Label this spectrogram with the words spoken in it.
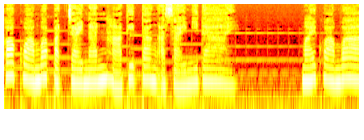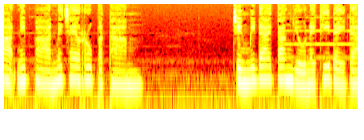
ข้อความว่าปัจจัยนั้นหาที่ตั้งอาศัยไม่ได้ หมายความว่านิพพานไม่ใช่รูปธรรม จึงไม่ได้ตั้งอยู่ในที่ใด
